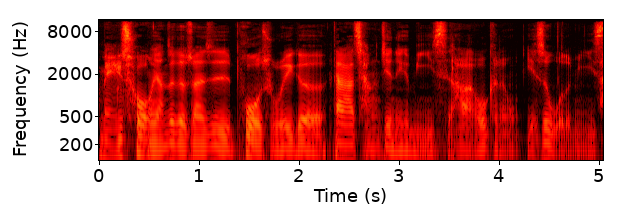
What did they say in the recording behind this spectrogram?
没错，我想这个算是破除了一个大家常见的一个迷思哈。我可能也是我的迷思。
